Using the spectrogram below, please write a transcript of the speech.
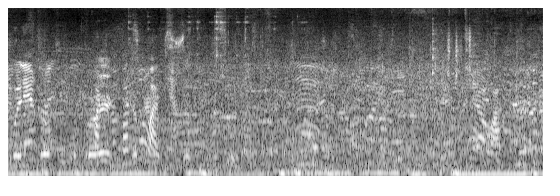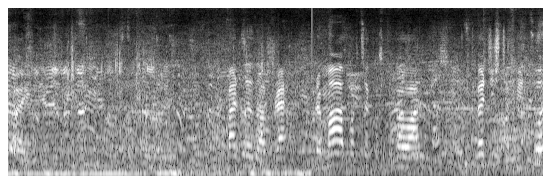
Ogólnie pachną bardzo ładnie. Jeszcze działa. Bardzo dobre. Dobra, mała porcja kosztowała 25 zł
